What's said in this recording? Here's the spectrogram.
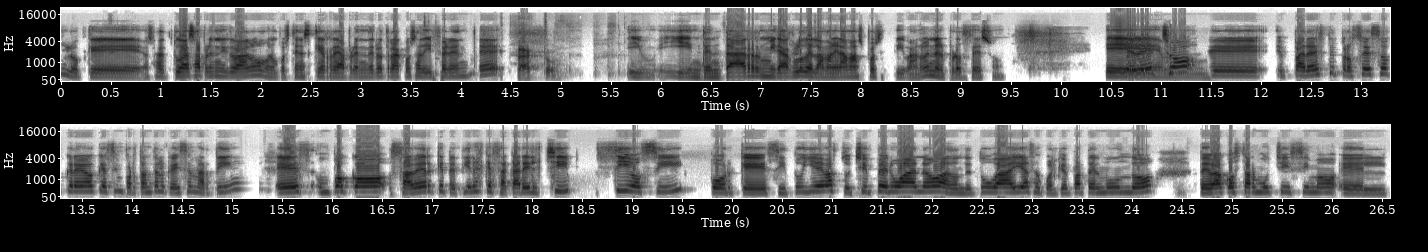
lo que, o sea, tú has aprendido algo, bueno, pues tienes que reaprender otra cosa diferente. Exacto. Y, y intentar mirarlo de la manera más positiva, ¿no? En el proceso. de hecho, em, eh, para este proceso creo que es importante lo que dice Martín, es un poco saber que te tienes que sacar el chip sí o sí, porque si tú llevas tu chip peruano a donde tú vayas, a cualquier parte del mundo, te va a costar muchísimo el,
